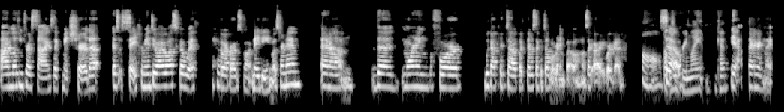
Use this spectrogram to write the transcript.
I'm looking for a sign to like make sure that it's safe for me to do ayahuasca with whoever I was going. Nadine was her name. And um the morning before we got picked up, like there was like a double rainbow. And I was like, all right, we're good. Oh, that so, was a green light. Okay. Yeah, a green light.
